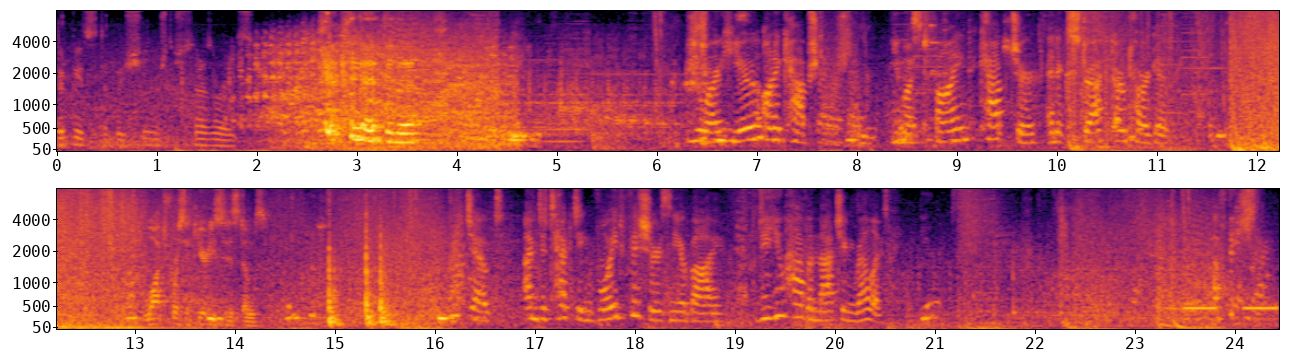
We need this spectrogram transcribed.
Так дрыгается такое ощущение, что сейчас развалится. Это да. You are here on a capture mission. You must find, capture, and extract our target. Watch for security systems. Watch out. I'm detecting void fissures nearby. Do you have a matching relic? A fissure.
